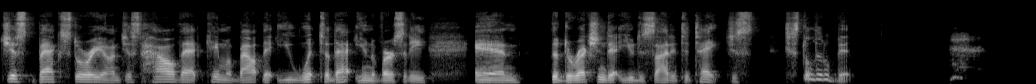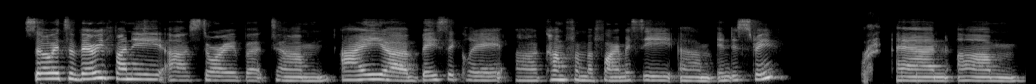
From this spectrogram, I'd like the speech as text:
just backstory on just how that came about that you went to that university and the direction that you decided to take? Just just a little bit. So it's a very funny uh, story, but um, I uh, basically uh, come from a pharmacy um, industry. Right. And um,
